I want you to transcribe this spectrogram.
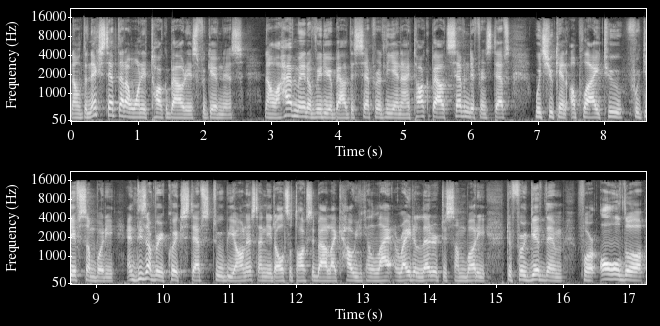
Now the next step that I want to talk about is forgiveness. Now I have made a video about this separately and I talk about seven different steps which you can apply to forgive somebody. And these are very quick steps to be honest and it also talks about like how you can write a letter to somebody to forgive them for all the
